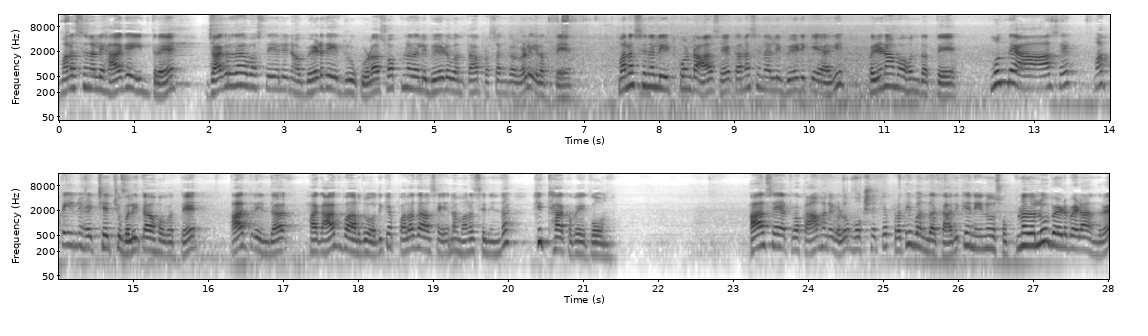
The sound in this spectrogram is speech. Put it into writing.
ಮನಸ್ಸಿನಲ್ಲಿ ಹಾಗೆ ಇದ್ದರೆ ಜಾಗೃತಾವಸ್ಥೆಯಲ್ಲಿ ನಾವು ಬೇಡದೇ ಇದ್ದರೂ ಕೂಡ ಸ್ವಪ್ನದಲ್ಲಿ ಬೇಡುವಂತಹ ಪ್ರಸಂಗಗಳು ಇರುತ್ತೆ. ಮನಸ್ಸಿನಲ್ಲಿ ಇಟ್ಕೊಂಡ ಆಸೆ ಕನಸಿನಲ್ಲಿ ಬೇಡಿಕೆಯಾಗಿ ಪರಿಣಾಮ ಹೊಂದತ್ತೆ. ಮುಂದೆ ಆ ಆಸೆ ಮತ್ತೆ ಇನ್ನು ಹೆಚ್ಚೆಚ್ಚು ಬಲಿತಾ ಹೋಗುತ್ತೆ. ಆದ್ದರಿಂದ ಹಾಗಾಗಬಾರ್ದು. ಅದಕ್ಕೆ ಫಲದ ಆಸೆಯನ್ನು ಮನಸ್ಸಿನಿಂದ ಕಿತ್ತು ಹಾಕಬೇಕು ಆಸೆ ಅಥವಾ ಕಾಮನೆಗಳು ಮೋಕ್ಷಕ್ಕೆ ಪ್ರತಿಬಂಧಕ. ಅದಕ್ಕೆ ನೀನು ಸ್ವಪ್ನದಲ್ಲೂ ಬೇಡಬೇಡ ಅಂದರೆ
